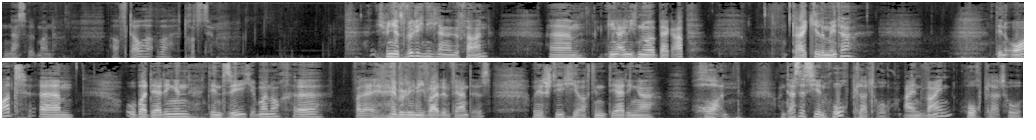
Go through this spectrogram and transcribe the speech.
nass wird man auf Dauer, aber trotzdem. Ich bin jetzt wirklich nicht lange gefahren. Ähm, ging eigentlich nur bergab. Drei Kilometer. Den Ort ähm, Oberderdingen, den sehe ich immer noch, äh, weil er wirklich nicht weit entfernt ist. Und jetzt stehe ich hier auf den Derdinger Horn. Und das ist hier ein Hochplateau, ein Weinhochplateau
